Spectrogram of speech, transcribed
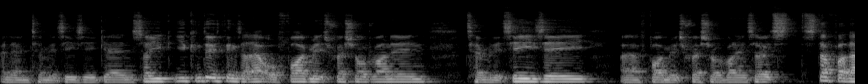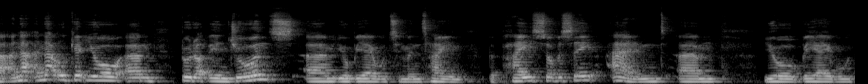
and then 10 minutes easy again. So you, you can do things like that, or 5 minutes threshold running, 10 minutes easy, uh, 5 minutes threshold running. So it's stuff like that. And that, and that will get your, um, build up the endurance. Um, you'll be able to maintain the pace, obviously, and um, you'll be able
